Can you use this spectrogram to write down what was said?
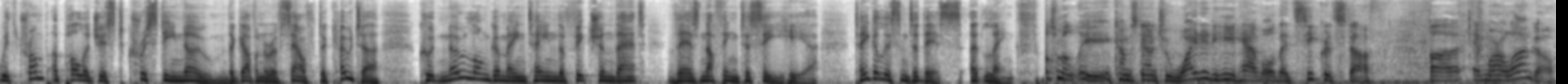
with Trump apologist Kristi Noem, the governor of South Dakota, could no longer maintain the fiction that there's nothing to see here. Take a listen to this at length. Ultimately, it comes down to why did he have all that secret stuff uh, at Mar-a-Lago.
